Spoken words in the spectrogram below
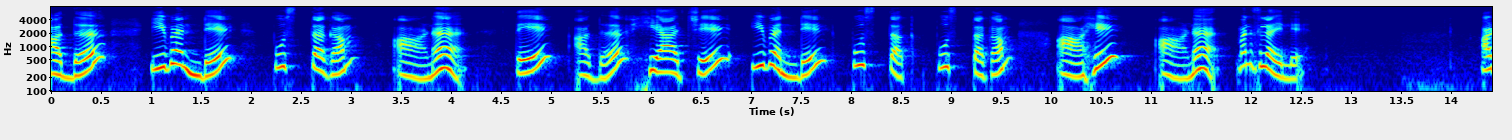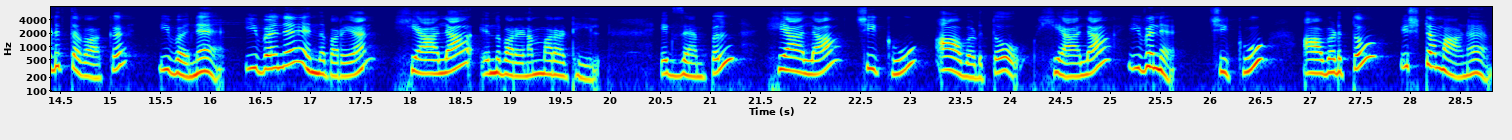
അത് ഇവന്റെ പുസ്തകം ആണ്. തേ അത് ഹ്യാച്ചെ ഇവന്റെ പുസ്തക് പുസ്തകം ആഹേ ആണ്. മനസ്സിലായില്ലേ? അടുത്ത വാക്ക് ഇവന്. ഇവന് എന്ന് പറയാൻ ഹ്യാല എന്ന് പറയണം മറാഠിയിൽ. എക്സാമ്പിൾ ഹ്യാല ചിക്കു ആവടുത്തോ. ഹ്യാല ഇവന് ചിക്കു ആവടുത്തോ ഇഷ്ടമാണ്.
